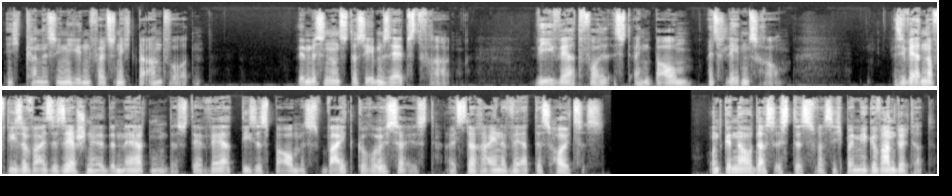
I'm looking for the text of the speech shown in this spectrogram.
Ich kann es Ihnen jedenfalls nicht beantworten. Wir müssen uns das eben selbst fragen. Wie wertvoll ist ein Baum als Lebensraum? Sie werden auf diese Weise sehr schnell bemerken, dass der Wert dieses Baumes weit größer ist als der reine Wert des Holzes. Und genau das ist es, was sich bei mir gewandelt hat.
